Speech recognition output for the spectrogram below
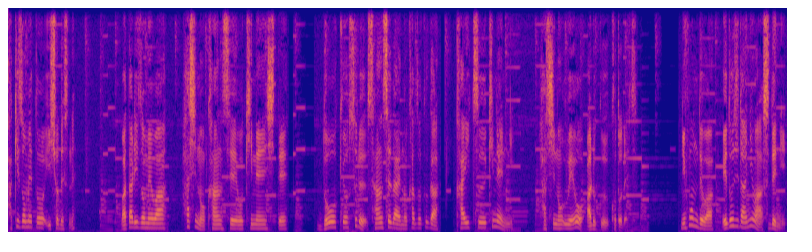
書き初めと一緒ですね。渡り初めは橋の完成を記念して同居する3世代の家族が開通記念に橋の上を歩くことです。日本では江戸時代にはすでに、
